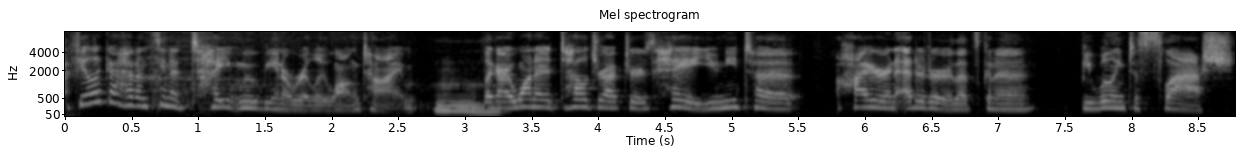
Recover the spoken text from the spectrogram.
I feel like I haven't seen a tight movie in a really long time. Hmm. Like I want to tell directors, hey, you need to hire an editor that's gonna be willing to slash.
